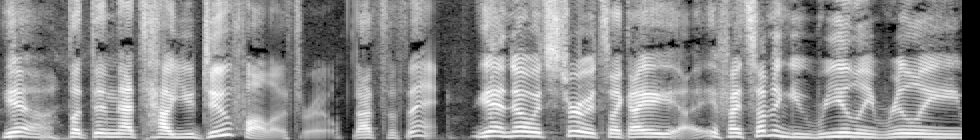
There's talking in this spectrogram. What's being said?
Yeah. But then that's how you do follow through. That's the thing. Yeah, no, it's true. It's like I if it's something you really really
